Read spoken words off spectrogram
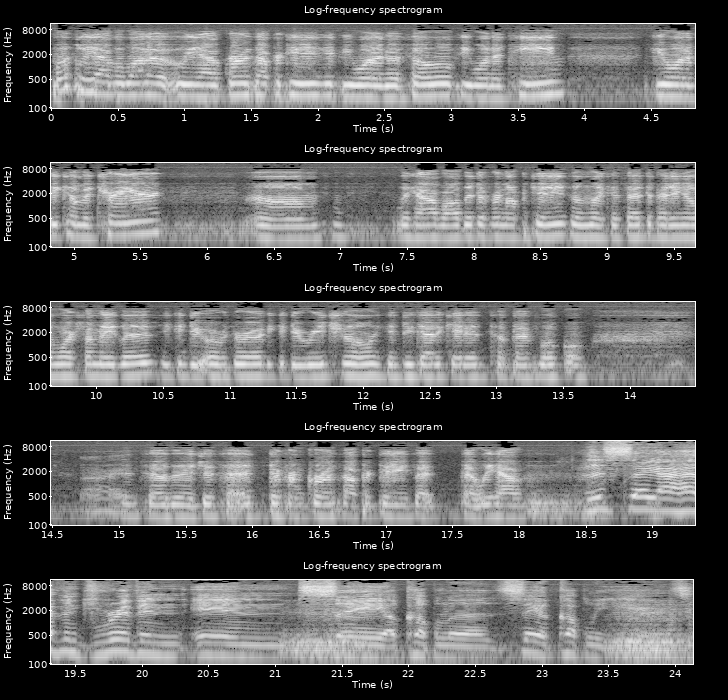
plus we have a lot of we have growth opportunities if you want to go solo, if you want a team, if you want to become a trainer. Um, we have all the different opportunities, and like I said, depending on where somebody lives, you can do over the road, you can do regional, you can do dedicated, sometimes local, right. and so there's just uh, different growth opportunities that that we have. Let's say I haven't driven in say a couple of say a couple of years,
